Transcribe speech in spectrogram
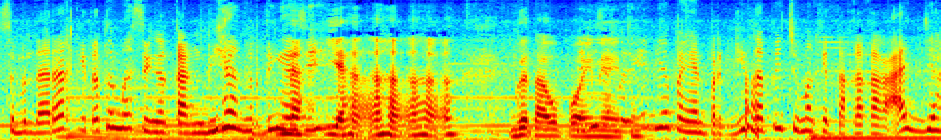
Sementara kita tuh masih ngekang dia ngerti nggak nah, sih? iya. Gue tahu poinnya Jadi itu dia pengen pergi tapi cuma kita kakak aja.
